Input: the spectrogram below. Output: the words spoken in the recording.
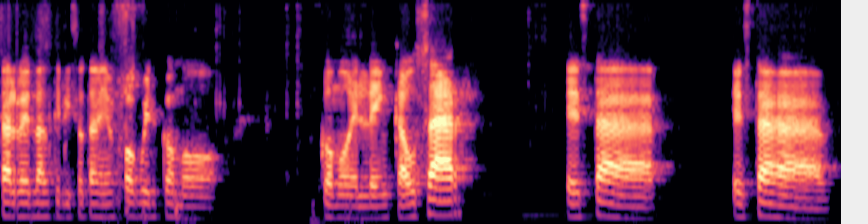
tal vez la utilizó también Fogwill como, como el encauzar esta, esta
